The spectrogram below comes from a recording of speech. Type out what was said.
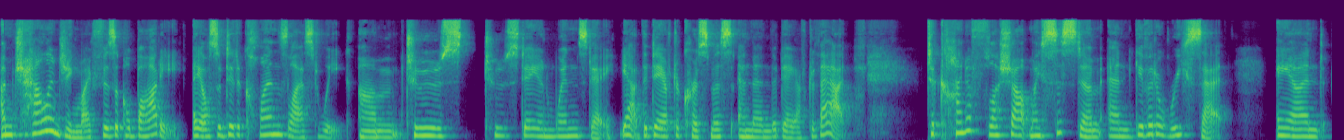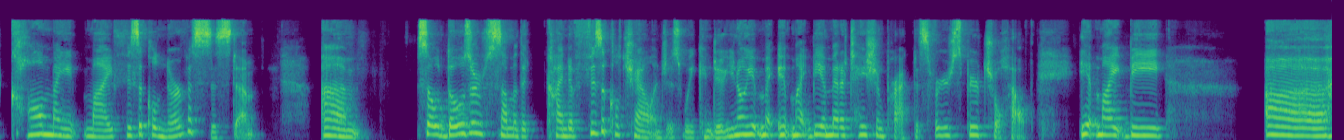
I'm challenging my physical body. I also did a cleanse last week, um, Tuesday, Tuesday and Wednesday. Yeah, the day after Christmas, and then the day after that to kind of flush out my system and give it a reset and calm my my physical nervous system. Um, so those are some of the kind of physical challenges we can do. You know, it might, it might be a meditation practice for your spiritual health. It might be uh,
